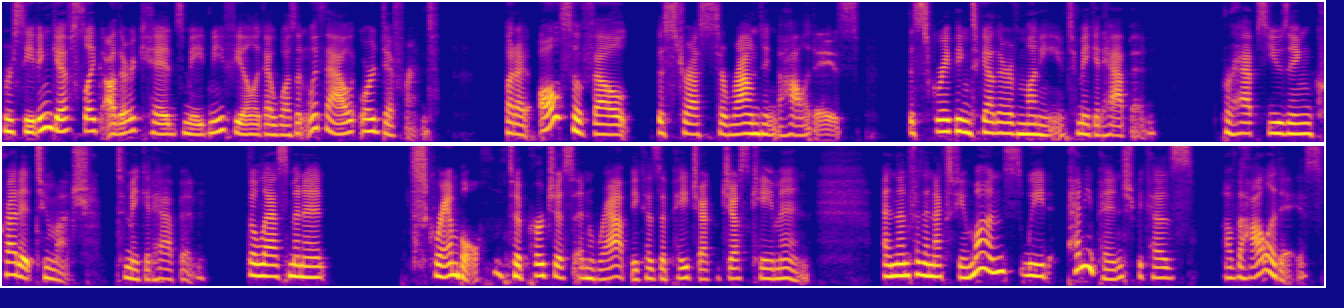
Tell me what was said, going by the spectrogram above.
receiving gifts like other kids made me feel like I wasn't without or different. But I also felt the stress surrounding the holidays, the scraping together of money to make it happen, perhaps using credit too much to make it happen, the last minute scramble to purchase and wrap because the paycheck just came in. And then for the next few months, we'd penny pinch because of the holidays.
